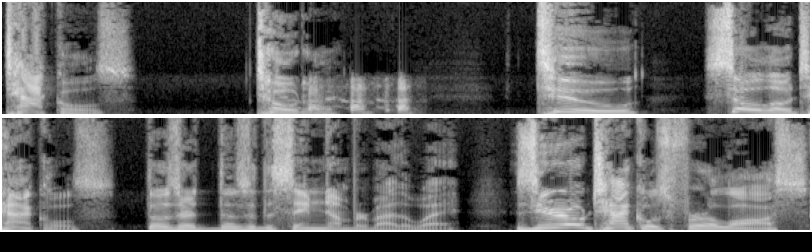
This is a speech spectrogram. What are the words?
tackles total. Two solo tackles. Those are those are the same number, by the way. Zero tackles for a loss,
